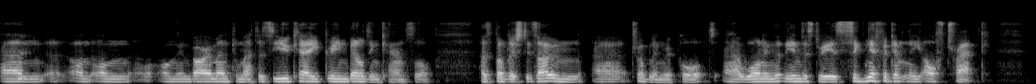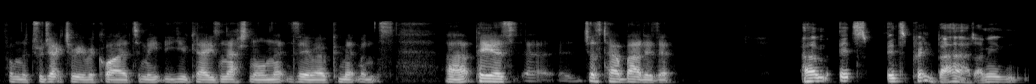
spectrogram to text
um, on on on environmental matters, the UK Green Building Council has published its own uh, troubling report, uh, warning that the industry is significantly off track from the trajectory required to meet the UK's national net zero commitments. Uh, Piers, uh, just how bad is it? Um, it's it's pretty bad. I mean,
